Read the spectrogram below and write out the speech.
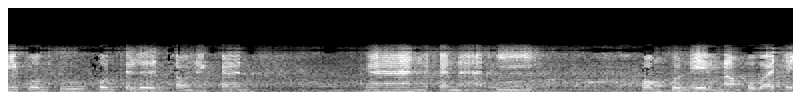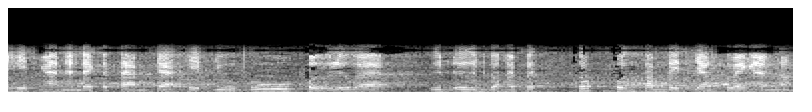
มีความสู้คนเจริญเขาในการงานและการหนาทีของตนเองเนาะเพราะว่าจะเหตุงานอันใดก็ตามจะเหตุยูทูบเปิดหรือว่าอื่นๆ ก็ให้ประสบผลสำเร็จอย่างสวยงามเนาะ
